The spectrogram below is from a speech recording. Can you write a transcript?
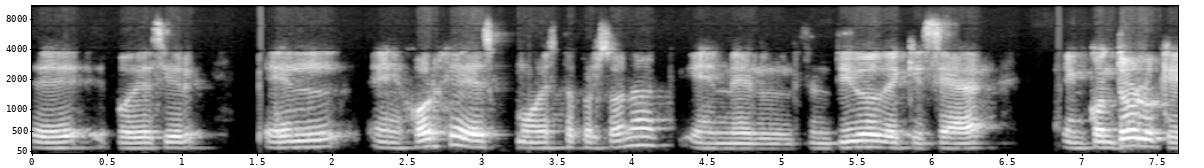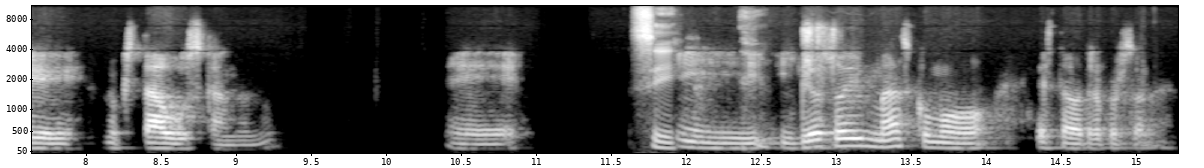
eh, puedo decir, él, eh, Jorge es como esta persona en el sentido de que se encontró lo que, lo que estaba buscando, ¿no? Eh, sí. Y, yo soy más como esta otra persona.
